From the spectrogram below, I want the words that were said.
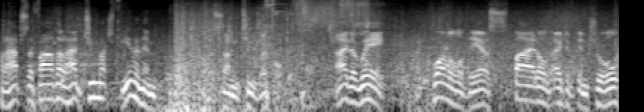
Perhaps the father had too much fear in him, or the son too little. Either way, a quarrel of theirs spiraled out of control,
